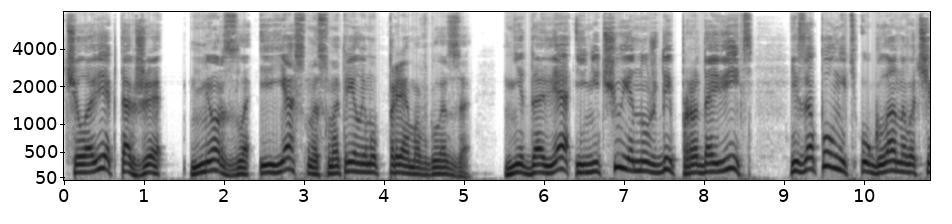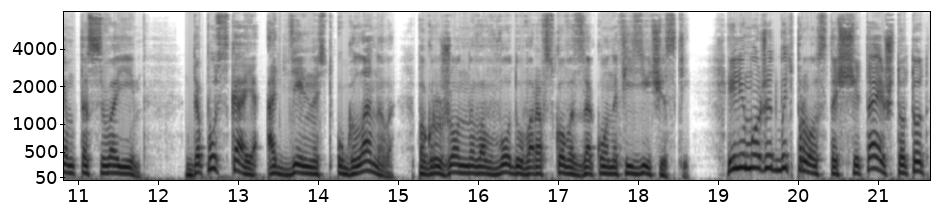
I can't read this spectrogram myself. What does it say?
Человек также мерзло и ясно смотрел ему прямо в глаза, не давя и не чуя нужды продавить и заполнить Угланова чем-то своим, допуская отдельность Угланова, погруженного в воду воровского закона физически, или, может быть, просто считая, что тот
